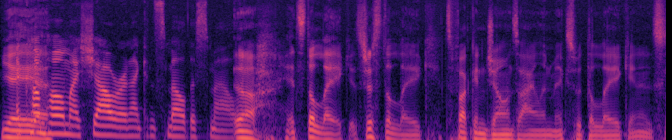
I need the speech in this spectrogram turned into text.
yeah, I yeah. come yeah. home, I shower, and I can smell the smell. Ugh, it's the lake. It's just the lake. It's fucking Jones Island mixed with the lake, and it's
